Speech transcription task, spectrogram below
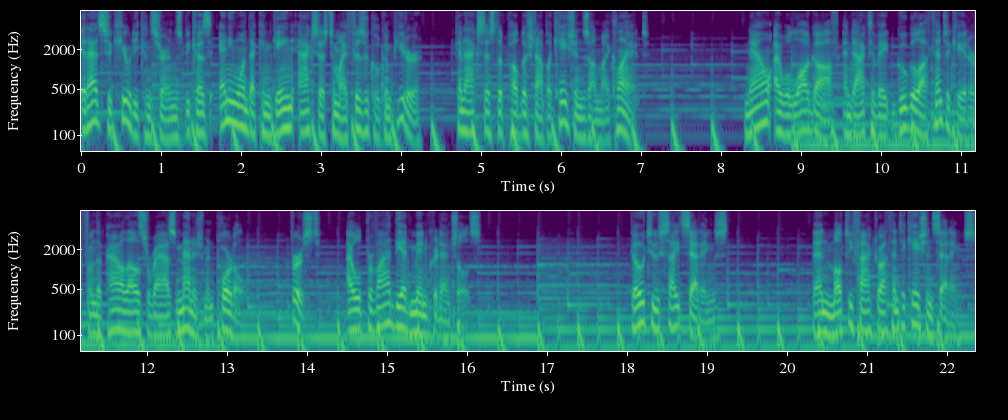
it adds security concerns because anyone that can gain access to my physical computer can access the published applications on my client. Now I will log off and activate Google Authenticator from the Parallels RAS Management portal. First, I will provide the admin credentials. Go to Site Settings, then Multi-Factor Authentication Settings.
